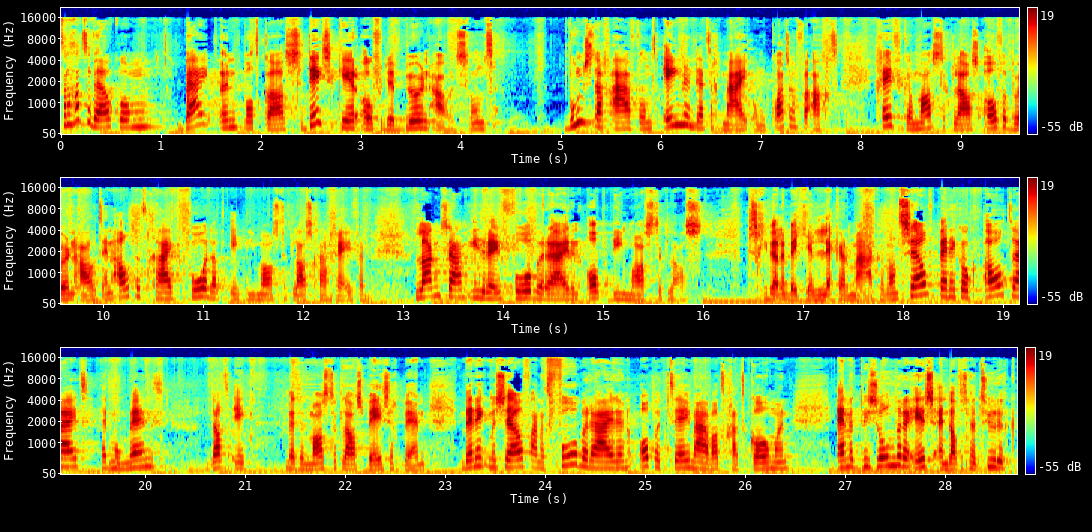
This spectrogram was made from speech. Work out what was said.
Van harte welkom bij een podcast, deze keer over de burn-out. Want woensdagavond 31 mei om kwart over acht geef ik een masterclass over burn-out. En altijd ga ik, voordat ik die masterclass ga geven, langzaam iedereen voorbereiden op die masterclass. Misschien wel een beetje lekker maken. Want zelf ben ik ook altijd het moment dat ik met een masterclass bezig ben, ben ik mezelf aan het voorbereiden op het thema wat gaat komen. En het bijzondere is, en dat is natuurlijk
